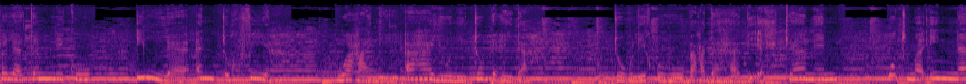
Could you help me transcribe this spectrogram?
فلا تملك إلا أن تخفيه وعن الأعين تبعده. تغلقه بعدها بإحكام مطمئنا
